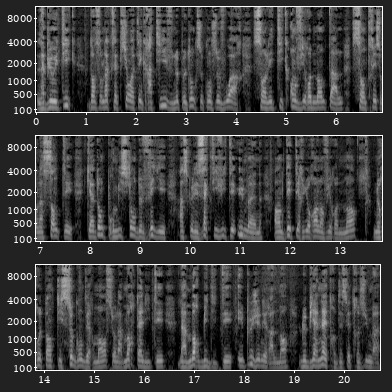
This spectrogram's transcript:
La bioéthique, dans son acception intégrative, ne peut donc se concevoir sans l'éthique environnementale centrée sur la santé, qui a donc pour mission de veiller à ce que les activités humaines, en détériorant l'environnement, ne retentissent secondairement sur la mortalité, la morbidité et plus généralement le bien-être des êtres humains.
